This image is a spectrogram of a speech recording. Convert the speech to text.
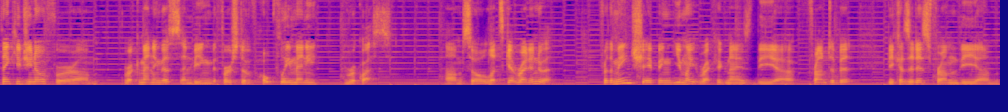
thank you Gino for um, recommending this and being the first of hopefully many requests. Um, so let's get right into it. For the main shaping, you might recognize the uh, front a bit because it is from the um,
